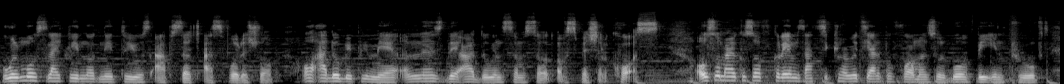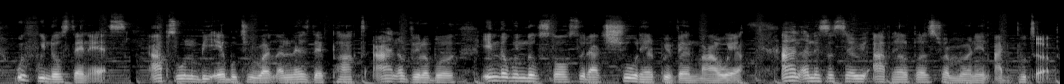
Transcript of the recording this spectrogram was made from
who will most likely not need to use apps such as Photoshop or Adobe Premiere unless they are doing some sort of special course. Also, Microsoft claims that security and performance will both be improved with Windows 10s. Apps won't be able to run unless they're packed and available in the Windows Store so that should help prevent malware and unnecessary app helpers from running at boot up.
